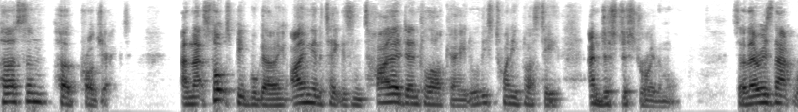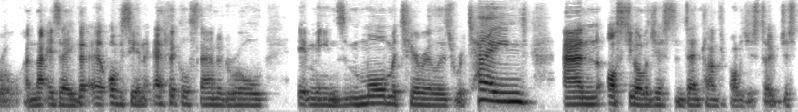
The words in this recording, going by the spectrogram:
person per project. And that stops people going, I'm going to take this entire dental arcade, all these 20 plus teeth, and just destroy them all. So there is that rule, and that is a obviously an ethical standard rule. It means more material is retained, and osteologists and dental anthropologists don't just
